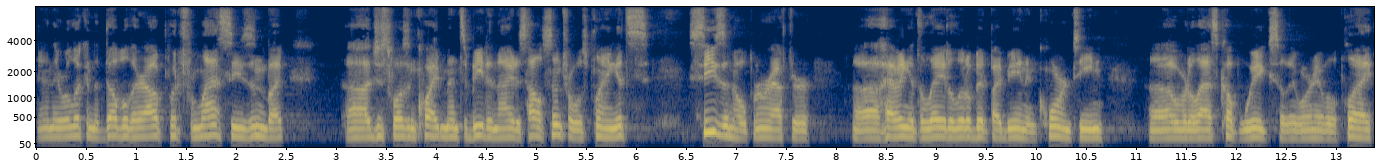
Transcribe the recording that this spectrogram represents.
and they were looking to double their output from last season, but uh, just wasn't quite meant to be tonight as Howell Central was playing its season opener after uh, having it delayed a little bit by being in quarantine. uh, over the last couple weeks, so they weren't able to play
